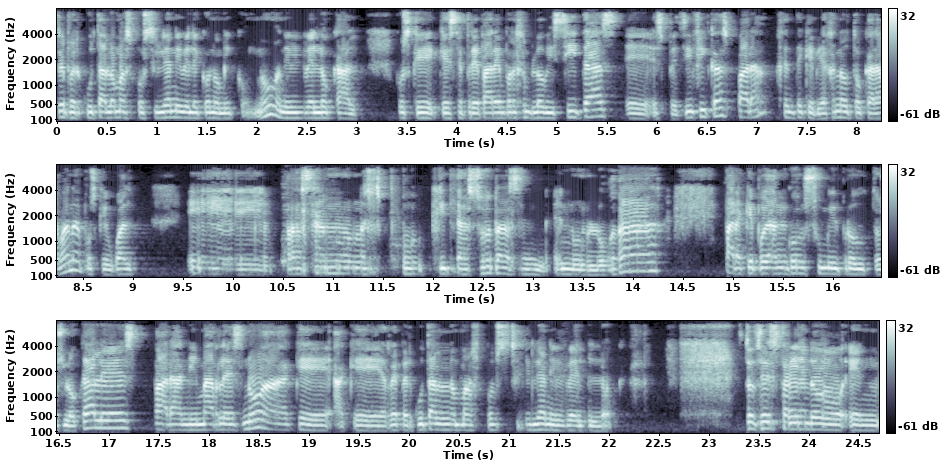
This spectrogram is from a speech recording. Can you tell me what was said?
repercuta lo más posible a nivel económico, ¿no? A nivel local. Pues que, que se preparen, por ejemplo, visitas eh, específicas para gente que viaja en autocaravana, pues que igual eh, pasan unas poquitas horas en, un lugar para que puedan consumir productos locales, para animarles ¿no? a, que, a que repercutan lo más posible a nivel local. Entonces está viendo en,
